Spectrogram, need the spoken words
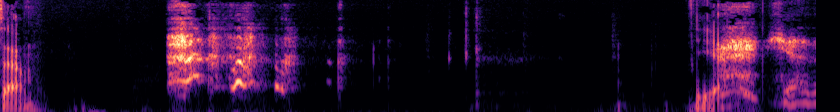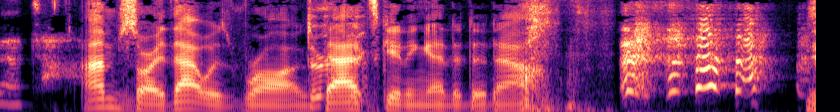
So, yeah. Yeah, that's hot. I'm sorry, that was wrong. Dirk- That's getting edited out.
